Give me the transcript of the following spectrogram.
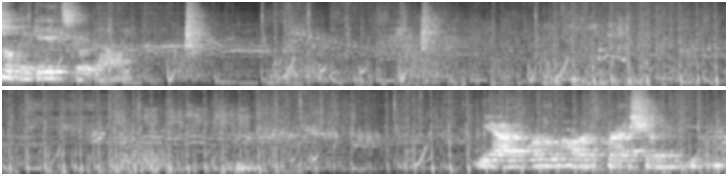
Until the gates go down. Yeah, we're hard pressuring them.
